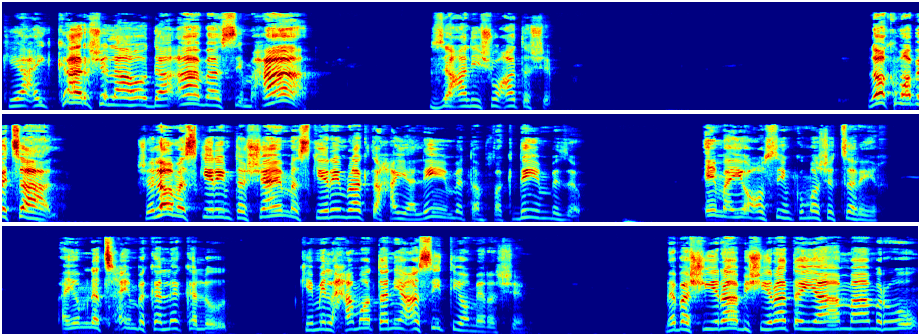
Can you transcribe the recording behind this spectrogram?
כי העיקר של ההודאה והשמחה זה על ישועת השם. לא כמו בצה"ל, שלא מזכירים את השם, מזכירים רק את החיילים ואת המפקדים וזהו. אם היו עושים כמו שצריך, היו מנצחים בקלי קלות, כי מלחמות אני עשיתי, אומר השם. ובשירה, בשירת הים, מה אמרו?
